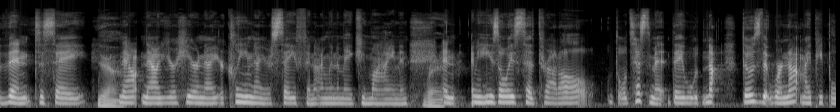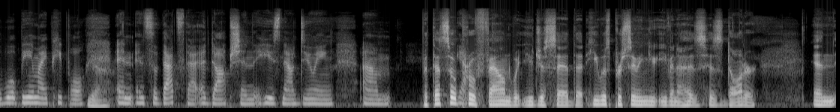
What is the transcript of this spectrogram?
than to say Yeah. now now you're here now you're clean now you're safe and i'm going to make you mine and Right. and i mean he's always said throughout all the old testament they will not those that were not my people will be my people Yeah. and and so that's that adoption that he's now doing um But that's so Yeah. profound what you just said that he was pursuing you even as his daughter. And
